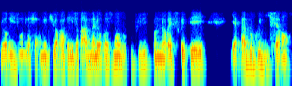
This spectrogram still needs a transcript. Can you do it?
l'horizon de la fermeture arrivera malheureusement beaucoup plus vite qu'on ne l'aurait souhaité, il n'y a pas beaucoup de différence.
